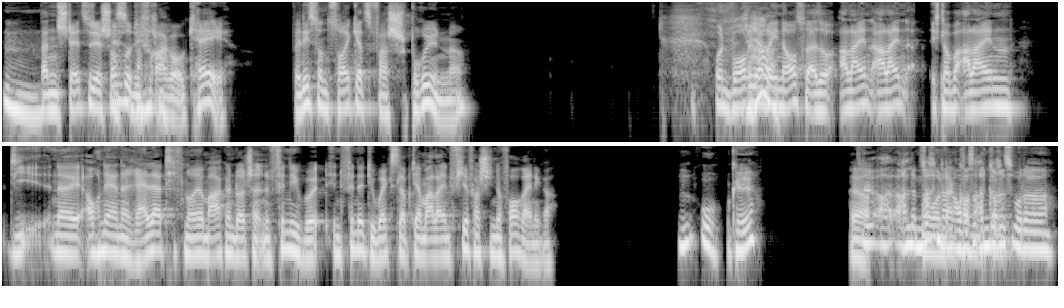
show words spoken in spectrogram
Mhm. Dann stellst du dir schon ist so die Frage, okay, will ich so ein Zeug jetzt versprühen, ne? Und wo ja. wir aber hinaus, also allein, allein, ich glaube, allein die, eine, auch eine, eine relativ neue Marke in Deutschland, Infinity, Infinity Wax, glaube die haben allein vier verschiedene Vorreiniger. Hm, oh, okay. Ja. Äh, alle machen so, dann, dann, auch was anderes kommt, oder?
